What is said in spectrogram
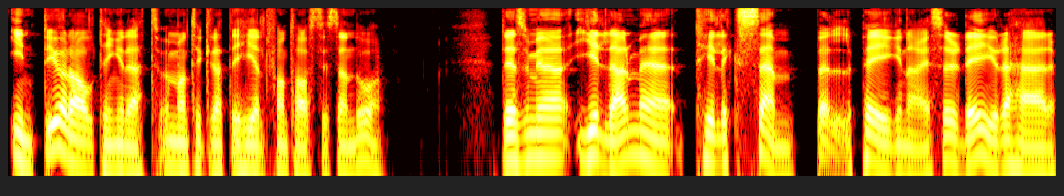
inte gör allting rätt, men man tycker att det är helt fantastiskt ändå. Det som jag gillar med till exempel Paganizer, det är ju det här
